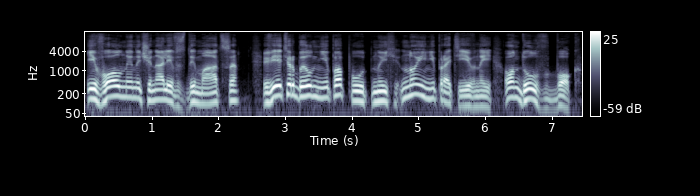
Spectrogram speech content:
и волны начинали вздыматься, Ветер был не попутный, но и не противный, он дул в бок.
